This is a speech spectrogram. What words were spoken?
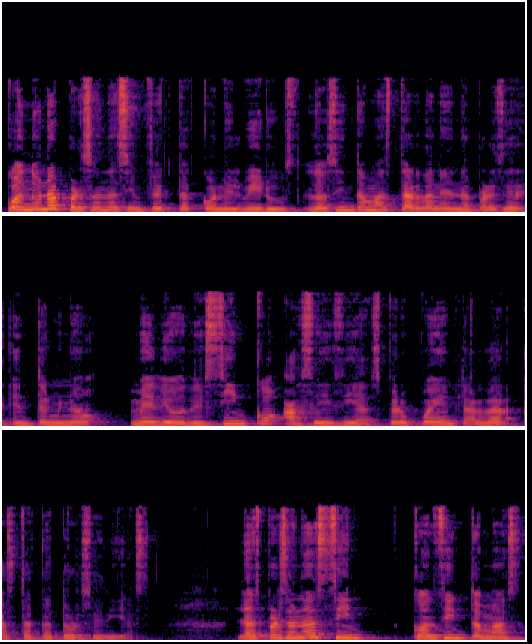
Cuando una persona se infecta con el virus, los síntomas tardan en aparecer en término medio de 5 a 6 días, pero pueden tardar hasta 14 días. Las personas con síntomas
